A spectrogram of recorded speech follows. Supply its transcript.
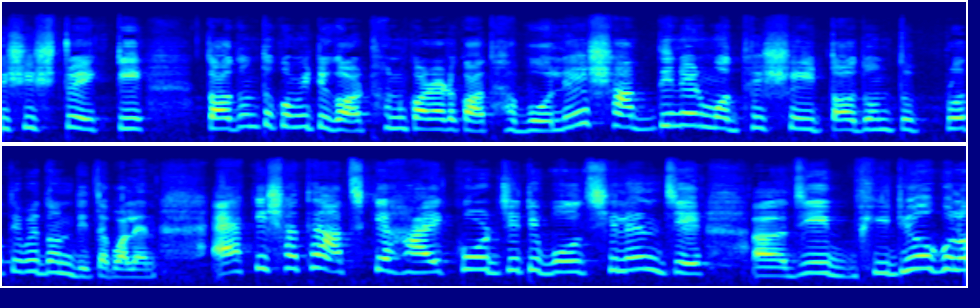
বিশিষ্ট একটি তদন্ত কমিটি গঠন করার কথা বলে সাত দিনের মধ্যে সেই তদন্ত প্রতিবেদন দিতে বলেন। একই সাথে আজকে হাইকোর্ট যেটি বলছিলেন যে যে ভিডিওগুলো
